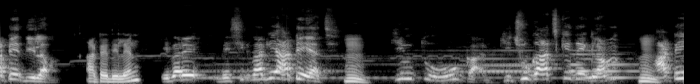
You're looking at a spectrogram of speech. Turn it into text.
আটে দিলাম। আটে দিলেন? এবারে বেশিরভাগই আটে আছে। হুম। কিন্তু কিছু গাছকে দেখলাম আটে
